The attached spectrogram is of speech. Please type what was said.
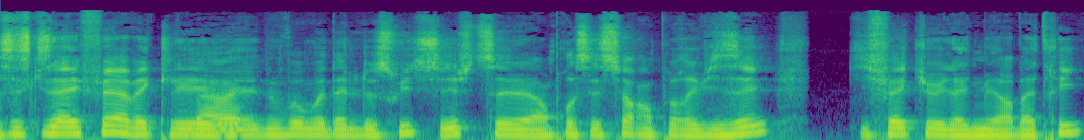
c'est ce qu'ils avaient fait avec les, bah nouveaux modèles de Switch. C'est juste c'est un processeur un peu révisé qui fait qu'il a une meilleure batterie.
